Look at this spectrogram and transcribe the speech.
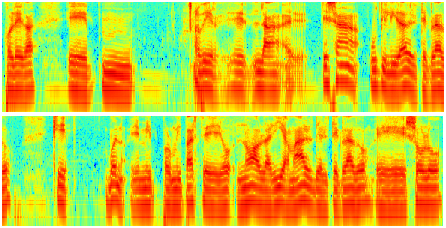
colega, eh, mm, a ver, eh, la, eh, esa utilidad del teclado que bueno, en mi- por mi parte yo no hablaría mal del teclado, solo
